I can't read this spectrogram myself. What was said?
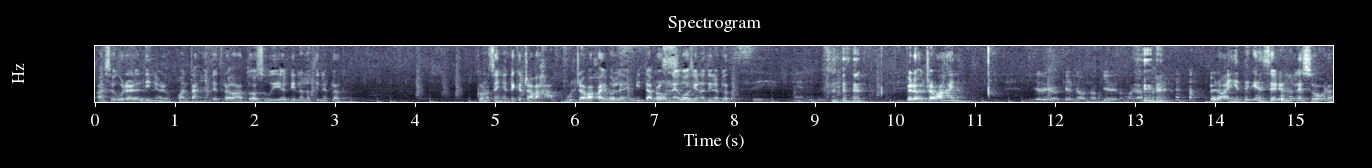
Asegurar el dinero. ¿Cuánta gente trabaja toda su vida y al final no tiene plata? ¿Conocen gente que trabaja, full trabaja y vos le invitas para un negocio y no tiene plata? Sí. Pero trabaja y no. Yo digo que no, no quiere enamorarse. Pero hay gente que en serio no le sobra.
